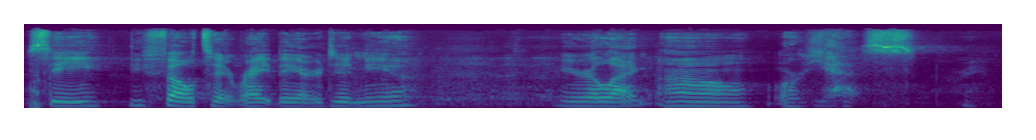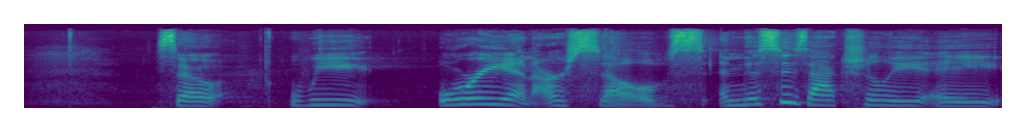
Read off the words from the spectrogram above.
See, you felt it right there, didn't you? You're like, oh, or yes. So we orient ourselves, and this is actually a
